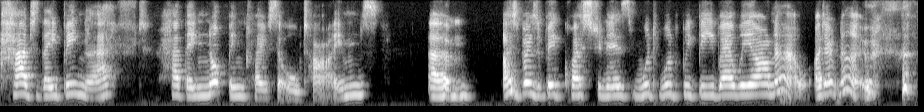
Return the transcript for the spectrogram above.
had they been left, had they not been close at all times, um, I suppose a big question is would would we be where we are now? I don't know.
